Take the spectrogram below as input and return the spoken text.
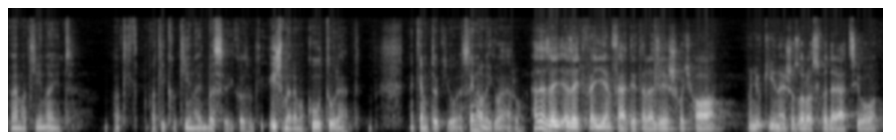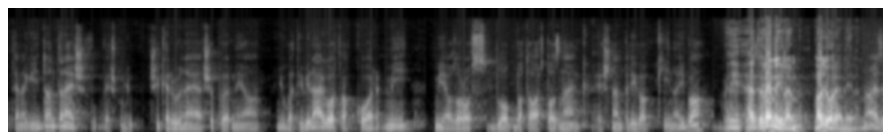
Nem a kínait. Akik, akik a kínait beszélik, azok ismerem a kultúrát. Nekem tök jó lesz. Én alig várom. Hát ez egy, ez egy, egy ilyen feltételezés, hogyha mondjuk Kína és az Orosz Föderáció tényleg így döntene, és, és mondjuk sikerülne elsöpörni a nyugati világot, akkor mi mi az orosz blogba tartoznánk, és nem pedig a kínaiba. É, hát remélem, nagyon remélem. Na ez,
